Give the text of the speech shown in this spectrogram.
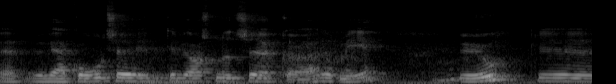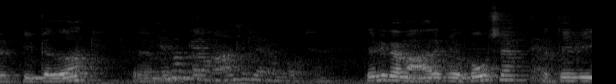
øh, vil være gode til, det er vi også nødt til at gøre lidt mere. Mm. Øve, blive, blive bedre. Det man gør meget, det bliver man god til. Det vi gør meget, det bliver vi gode til, og det vi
